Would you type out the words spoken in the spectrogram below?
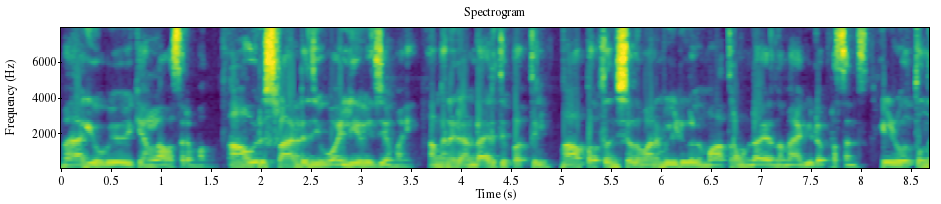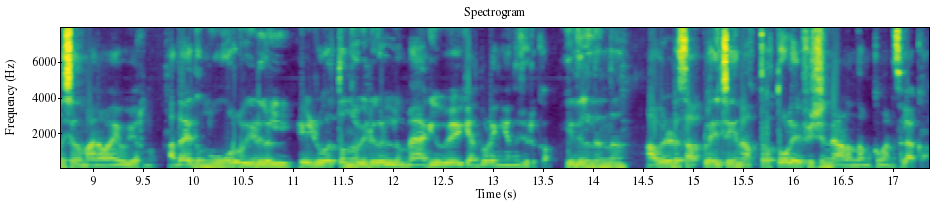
മാഗി ഉപയോഗിക്കാനുള്ള അവസരം വന്നു. ആ ഒരു സ്ട്രാറ്റജി വലിയ വിജയമായി. അങ്ങനെ രണ്ടായിരത്തി പത്തിൽ നാൽപ്പത്തഞ്ച് ശതമാനം വീടുകളിൽ മാത്രം ഉണ്ടായിരുന്ന മാഗിയുടെ പ്രസൻസ് എഴുപത്തൊന്ന് ശതമാനമായി ഉയർന്നു. അതായത് നൂറ് വീടുകളിൽ എഴുപത്തൊന്ന് വീടുകളിലും മാഗി ഉപയോഗിക്കാൻ തുടങ്ങിയെന്ന് ചുരുക്കം. ഇതിൽ നിന്ന് അവരുടെ സപ്ലൈ ചെയിൻ അത്രത്തോളം എഫിഷ്യന്റ് ആണെന്ന് നമുക്ക് മനസ്സിലാക്കാം.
